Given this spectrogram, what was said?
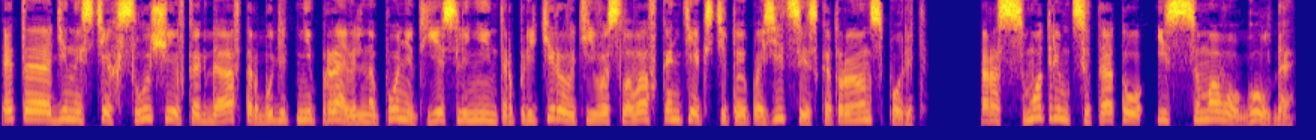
Это один из тех случаев, когда автор будет неправильно понят, если не интерпретировать его слова в контексте той позиции, с которой он спорит. Рассмотрим цитату из самого Гулда.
